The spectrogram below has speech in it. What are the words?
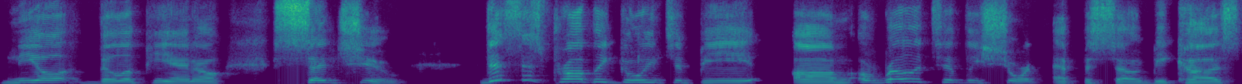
Neil Villapiano sent you. This is probably going to be um, a relatively short episode because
